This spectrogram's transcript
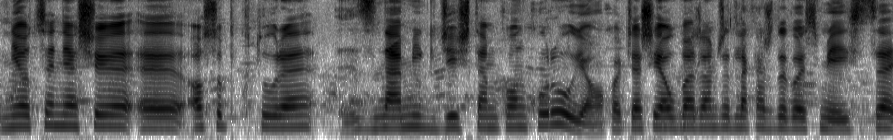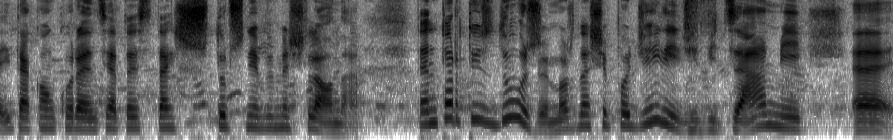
nie ocenia się e, osób, które z nami gdzieś tam konkurują. Chociaż ja uważam, że dla każdego jest miejsce i ta konkurencja to jest tak sztucznie wymyślona. Ten tort jest duży, można się podzielić widzami, e, e,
